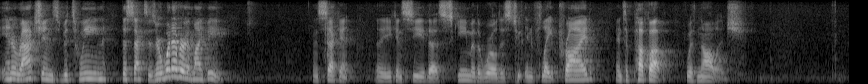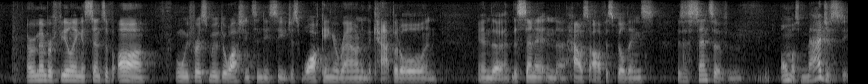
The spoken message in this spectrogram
interactions between the sexes, or whatever it might be? And second, uh, you can see the scheme of the world is to inflate pride and to puff up with knowledge. I remember feeling a sense of awe when we first moved to Washington, D.C., just walking around in the Capitol and, and the, the Senate and the House office buildings. There's a sense of almost majesty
